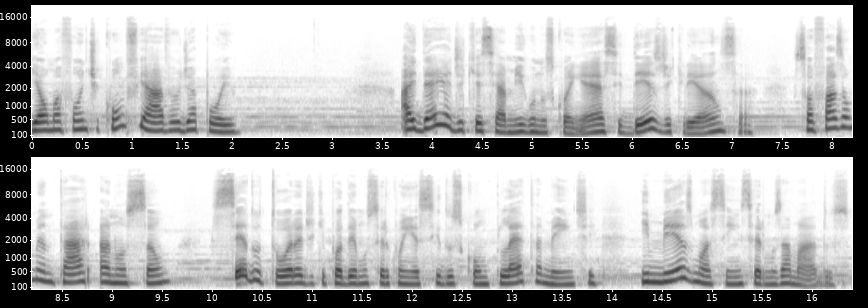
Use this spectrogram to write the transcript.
e é uma fonte confiável de apoio. A ideia de que esse amigo nos conhece desde criança só faz aumentar a noção sedutora de que podemos ser conhecidos completamente e mesmo assim sermos amados.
